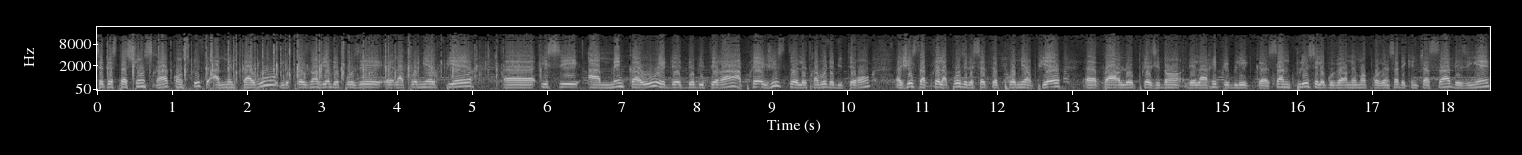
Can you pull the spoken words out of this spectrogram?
Cette station sera construite à Menkaou. Le président vient de poser la première pierre euh, ici à Menkaou et débutera après juste les travaux débuteront euh, juste après la pose de cette première pierre euh, par le président de la République. San Plus et le gouvernement provincial de Kinshasa désigné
